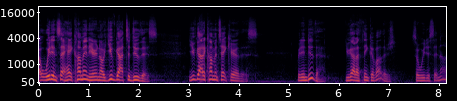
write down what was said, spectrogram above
Uh, we didn't say, "Hey, come in here." No, you've got to do this. You've got to come and take care of this. We didn't do that. You got to think of others. So we just said, no,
